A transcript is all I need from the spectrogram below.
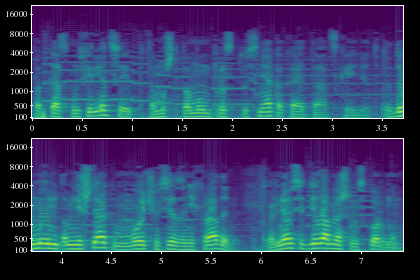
подкаст конференции, потому что, по-моему, просто тусня какая-то адская идет. Думаем, там ништяк, мы очень все за них рады. Вернемся к делам нашим скорбным.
